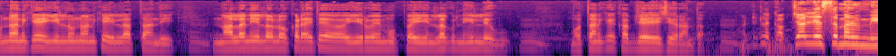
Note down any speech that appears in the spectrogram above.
ఉన్నోనికే ఇల్లు ఉన్నోనికే ఇల్లు వస్తుంది. నల్ల నీళ్ళలో ఒక్కడైతే ఇరవై ముప్పై ఇళ్ళకు నీళ్ళు లేవు. మొత్తానికే కబ్జా చేసారు అంతా. అంటే ఇట్లా కబ్జాలు చేస్తే మరి మీ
